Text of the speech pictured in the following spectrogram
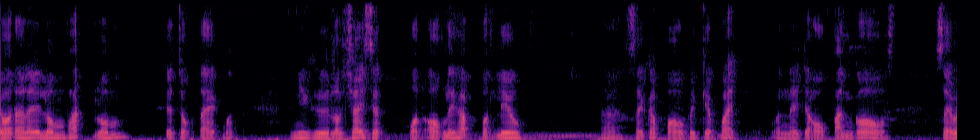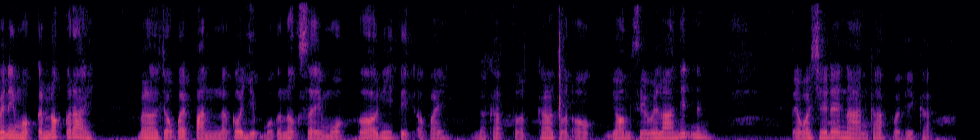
จอดอะไรลมพัดล้มกระจกแตกหมดนนี้คือเราใช้เสร็จปลดออกเลยครับปลดเร็วใส่กระเป๋าไปเก็บไว้ วันไหนจะออกปั่นก็ใส่ไว้ในหมวกกันน็อกก็ได้ เวลาจะออกไปปั่นแล้วก็หยิบหมวกกันน็อกใส่หมวกก็อานี่ติดเอาไปนะครับ ตรวจเข้าตรวจออกยอมเสียเวลานิดนึง แต่ว่าใช้ได้นานครับสวัสดีครับ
